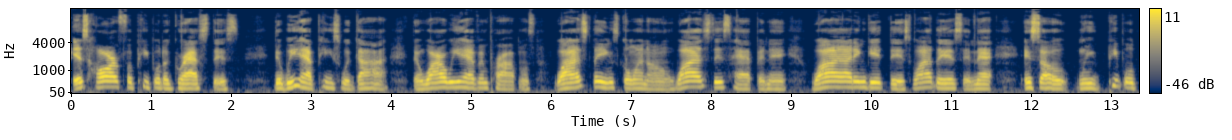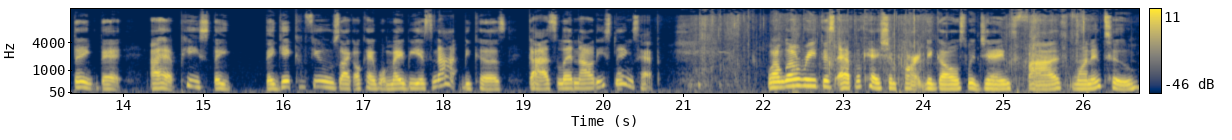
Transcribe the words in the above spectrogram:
it's hard for people to grasp this that we have peace with God, then why are we having problems? Why is things going on? Why is this happening? Why I didn't get this? Why this and that? And so when people think that I have peace, they they get confused like, okay, well maybe it's not because God's letting all these things happen. Well, I'm going to read this application part that goes with James 5 1 and 2.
